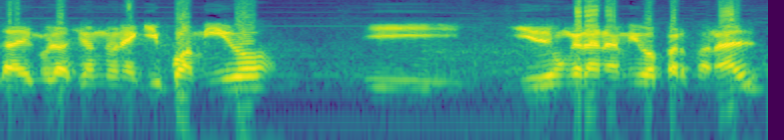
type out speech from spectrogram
La vinculación de un equipo amigo y, y de un gran amigo personal,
